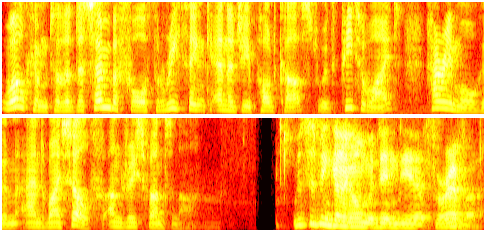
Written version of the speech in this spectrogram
Welcome to the December 4th Rethink Energy podcast with Peter White, Harry Morgan, and myself, Andries Wantenaar. This has been going on with India forever,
